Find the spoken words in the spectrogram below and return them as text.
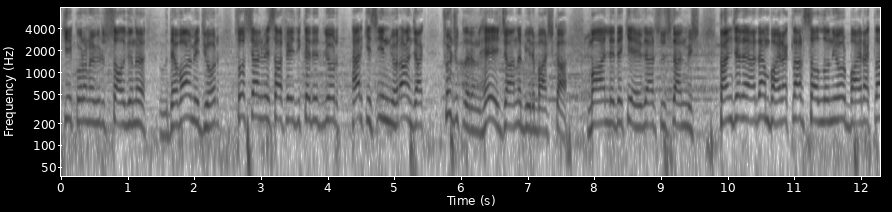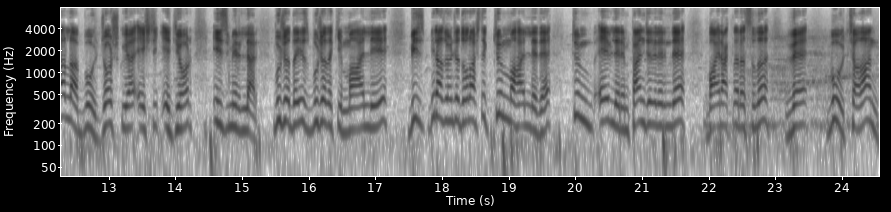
ki koronavirüs salgını devam ediyor. Sosyal mesafeye dikkat ediliyor. Herkes inmiyor ancak çocukların heyecanı bir başka. Mahalledeki evler süslenmiş. Pencerelerden bayraklar sallanıyor. Bayraklarla bu coşkuya eşlik ediyor İzmirliler. Buca'dayız. Buca'daki mahalleyi biz biraz önce dolaştık. Tüm mahallede tüm evlerin pencerelerinde bayraklar asılı ve bu çalan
